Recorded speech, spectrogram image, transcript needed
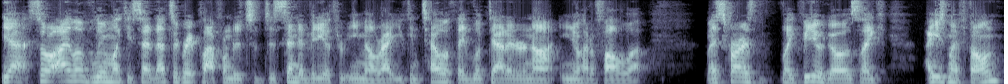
Yeah, so I love Loom, like you said. That's a great platform to, to, send a video through email, right? You can tell if they've looked at it or not. You know how to follow up. As far as like video goes, like I use my phone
